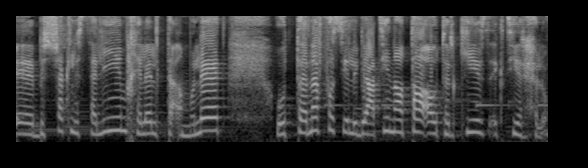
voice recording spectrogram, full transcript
آه، بالشكل السليم خلال التأملات والتنفس يلي بيعطينا طاقة وتركيز كتير حلو.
